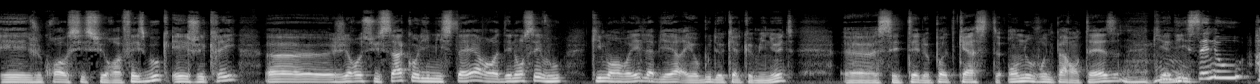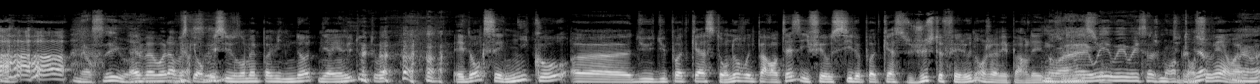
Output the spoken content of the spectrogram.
et je crois aussi sur euh, Facebook et j'écris euh, j'ai reçu ça colis mystère euh, dénoncez-vous qui m'a envoyé de la bière et au bout de quelques minutes euh, c'était le podcast on ouvre une parenthèse qui a dit c'est nous. Merci. ouais. Eh ben voilà, parce qu'en plus ils nous ont même pas mis de notes ni rien du tout, tu vois. Et donc c'est Nico euh, du, du podcast. On ouvre une parenthèse. Il fait aussi le podcast Juste fais-le dont j'avais parlé dans une Ouais, émission. oui, oui, oui, ça je me Tu rappelle t'en bien. souviens, ouais. ouais.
